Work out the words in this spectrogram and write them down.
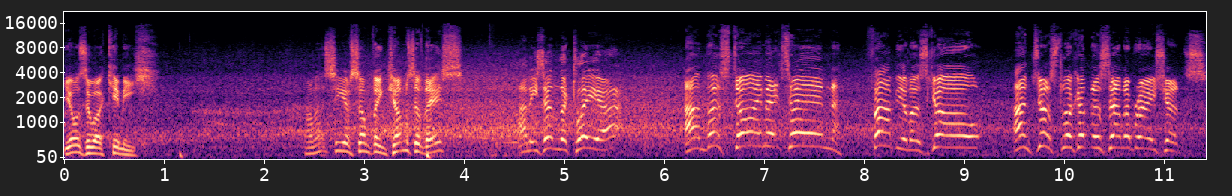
Joshua Kimmich. Well, let's see if something comes of this. And he's in the clear. And this time it's in! Fabulous goal! And just look at the celebrations.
